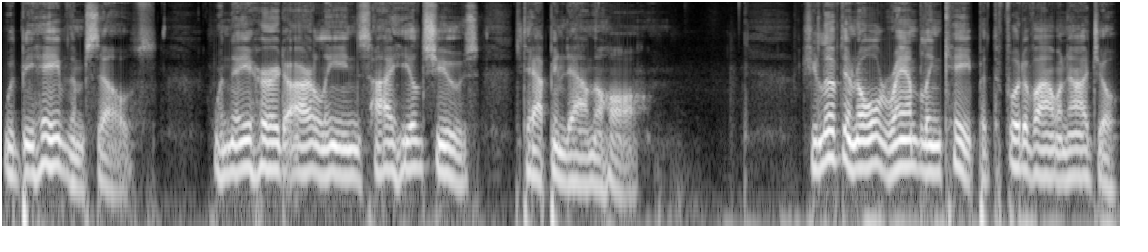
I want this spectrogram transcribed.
would behave themselves when they heard Arlene's high heeled shoes tapping down the hall. She lived in an old rambling cape at the foot of Awanadjo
